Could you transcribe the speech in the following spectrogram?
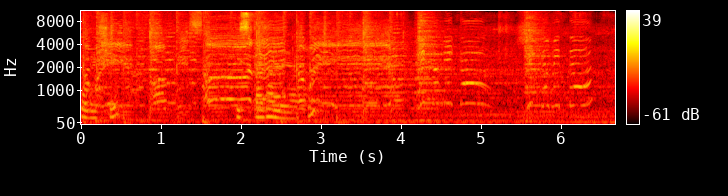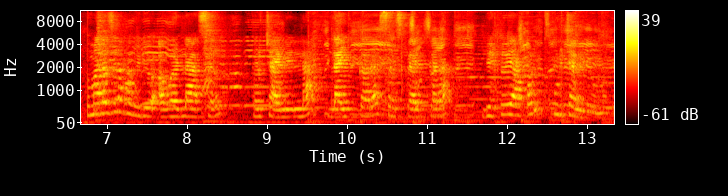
थोडीशी पिस्ता तुम्हाला जर हा व्हिडिओ आवडला असेल तर चॅनेलला लाईक करा सबस्क्राईब करा. भेटूया आपण पुढच्या व्हिडिओमध्ये.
